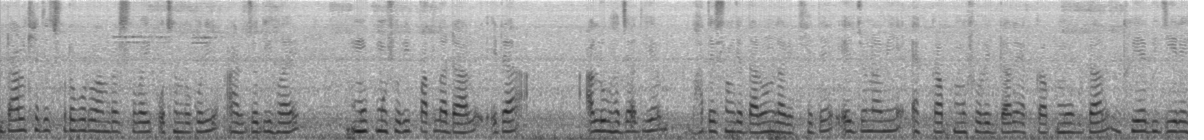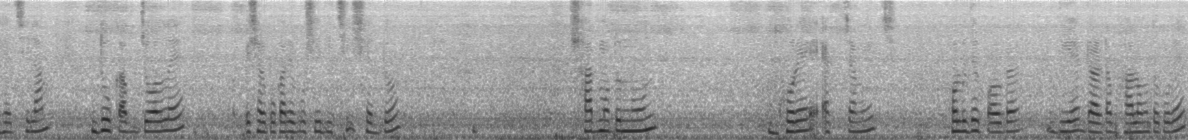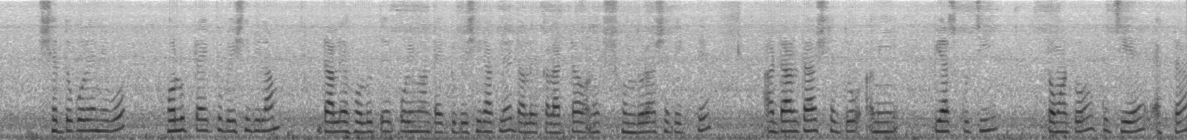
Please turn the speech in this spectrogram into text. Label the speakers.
Speaker 1: ডাল খেতে ছোট বড় আমরা সবাই পছন্দ করি। আর যদি হয় মুগ মুসুরি পাতলা ডাল, এটা আলু ভাজা দিয়ে ভাতের সঙ্গে দারুণ লাগে খেতে। এর জন্য আমি এক কাপ মুসুরির ডাল, এক কাপ মুগ ডাল ধুয়ে ভিজিয়ে রেখেছিলাম। দু কাপ জলে প্রেশার কুকারে বসিয়ে দিচ্ছি সেদ্ধ। স্বাদ মতো নুন ভরে এক চামচ হলুদের পাউডার দিয়ে ডালটা ভালো মতো করে সেদ্ধ করে নেব। হলুদটা একটু বেশি দিলাম। ডালে হলুদের পরিমাণটা একটু বেশি রাখলে ডালের কালারটা অনেক সুন্দর আসে দেখতে। আর ডালটা সেদ্ধ আমি পেঁয়াজ কুচি, টমেটো কুচিয়ে একটা,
